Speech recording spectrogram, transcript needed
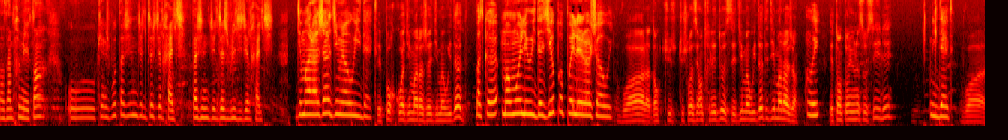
dans un premier temps وكيعجبو طاجين ديال الدجاج ديال خالتي طاجين ديال الدجاج بلدي ديال خالتي du Maharaja du Maouidad. Et pourquoi du et du Maouidad Parce que maman est Ouidadji, papa il est Rajaoui. Voilà, donc tu, tu, choisis entre les deux, c'est du Maouidad et du Maharaja. Oui. Et tonton Younes aussi, il est Ouidad. Voilà.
